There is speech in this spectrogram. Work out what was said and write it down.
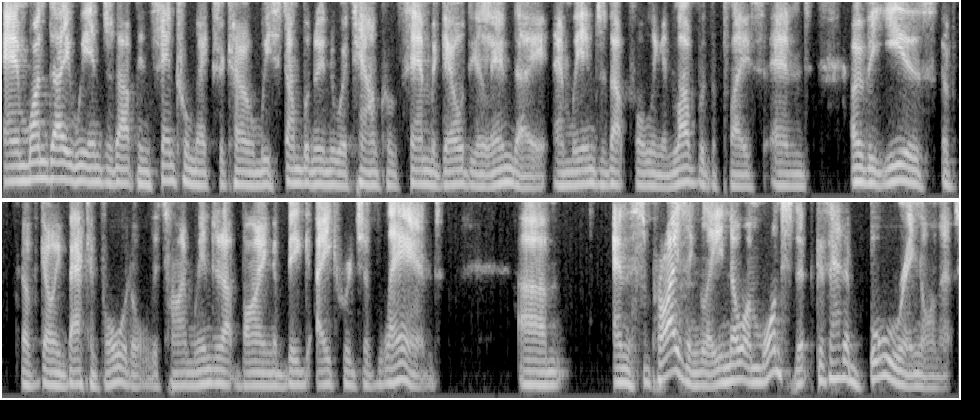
And one day we ended up in central Mexico and we stumbled into a town called San Miguel de Allende and we ended up falling in love with the place. And over years of, of going back and forward all the time, we ended up buying a big acreage of land. Um, and surprisingly, no one wanted it because it had a bull ring on it.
